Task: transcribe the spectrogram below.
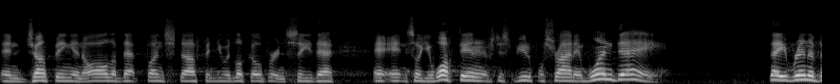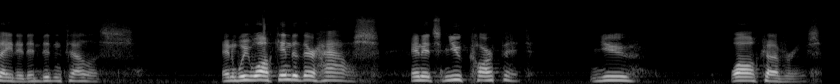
and jumping and all of that fun stuff. And you would look over and see that, and, and so you walked in, and it was just a beautiful shrine. And one day, they renovated and didn't tell us, and we walk into their house, and it's new carpet, new wall coverings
